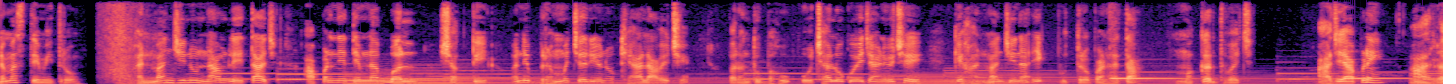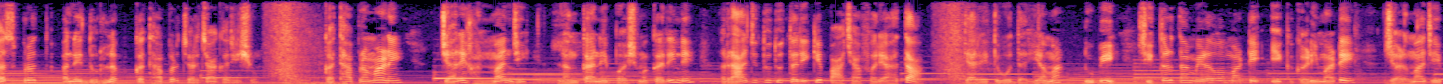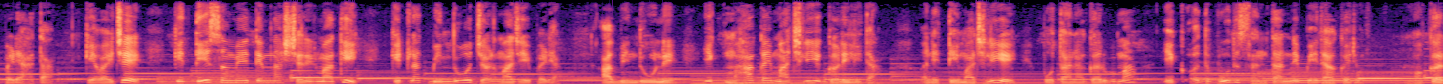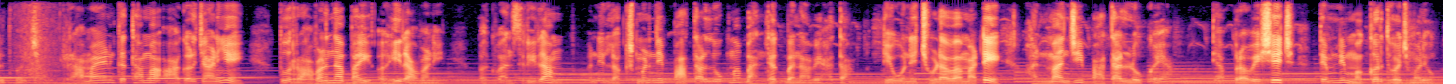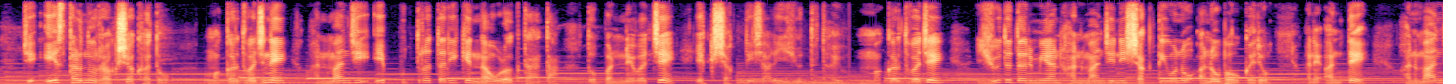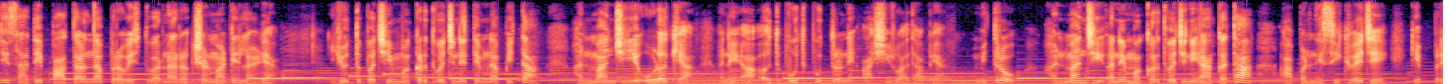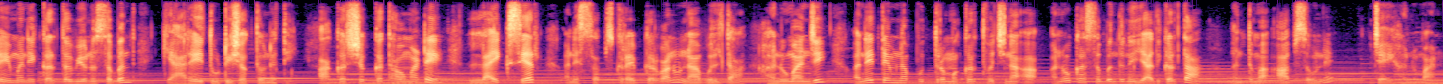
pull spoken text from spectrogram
નમસ્તે મિત્રો. હનુમાનજીનું નામ લેતા જ આપણને તેમના બલ, શક્તિ અને બ્રહ્મચર્યનો ખ્યાલ આવે છે. પરંતુ બહુ ઓછા લોકોએ જાણ્યું છે કે હનુમાનજીના એક પુત્ર પણ હતા, મકરધ્વજ. આજે આપણે આ રસપ્રદ અને દુર્લભ કથા પર ચર્ચા કરીશું. કથા પ્રમાણે જ્યારે હનુમાનજી લંકાને ભસ્મ કરીને રાજદૂત તરીકે પાછા ફર્યા હતા, ત્યારે તેઓ દરિયામાં ડૂબી શીતળતા મેળવવા માટે એક ઘડી માટે જળમાં જઈ પડ્યા હતા. કહેવાય છે કે તે સમયે તેમના શરીરમાંથી કેટલાક બિંદુઓ જળમાં જઈ પડ્યા. આ બિંદુઓને એક મહાકાય માછલીએ ગળી લીધા અને તે માછલીએ પોતાના ગર્ભમાં એક અદ્ભુત સંતાનને પેદા કર્યું. મકરધ્વજ રામાયણ કથામાં આગળ જાણીએ તો રાવણના ભાઈ અહિરાવણે ભગવાન શ્રીરામ અને લક્ષ્મણને પાતાળ લોકમાં બાંધક બનાવ્યા હતા. તેઓને છોડાવવા માટે હનુમાનજી પાતાળ લોક ગયા. ત્યાં પ્રવેશે જ તેમને મકરધ્વજ મળ્યો, જે એ સ્થળનો રક્ષક હતો. મકરધ્વજને હનુમાનજી એ પુત્ર તરીકે ન ઓળખતા હતા. તો બંને વચ્ચે એક શક્તિશાળી યુદ્ધ થયું. મકરધ્વજે યુદ્ધ દરમિયાન હનુમાનજીની શક્તિઓનો અનુભવ કર્યો અને અંતે હનુમાનજી સાથે પાતાળના પ્રવેશદ્વારના રક્ષણ માટે લડ્યા. યુદ્ધ પછી મકરધ્વજને તેમના પિતા હનુમાનજીએ ઓળખ્યા અને આ અદ્ભુત પુત્રને આશીર્વાદ આપ્યા. મિત્રો, હનુમાનજી અને મકરધ્વજની આ કથા આપણને શીખવે છે કે પ્રેમ અને કર્તવ્યનો સંબંધ ક્યારેય તૂટી શકતો નથી. આકર્ષક કથાઓ માટે લાઇક શેર અને સબસ્ક્રાઇબ કરવાનું ના ભૂલતા. હનુમાનજી અને તેમના પુત્ર મકરધ્વજના આ અનોખા સંબંધને યાદ કરતા અંતમાં આપ સૌને જય હનુમાન.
